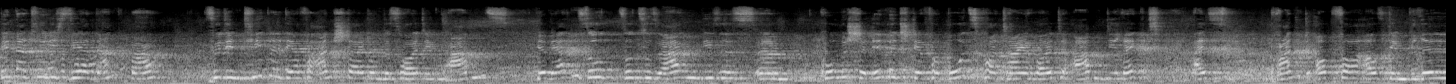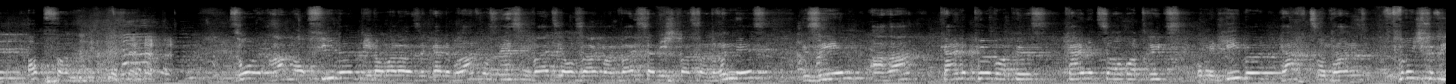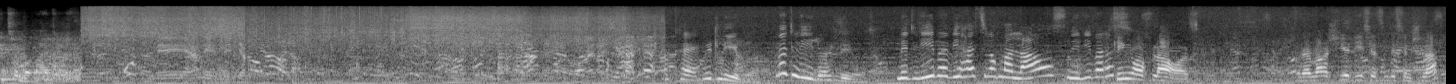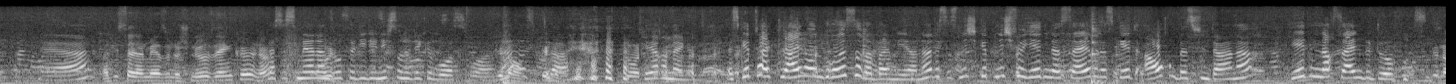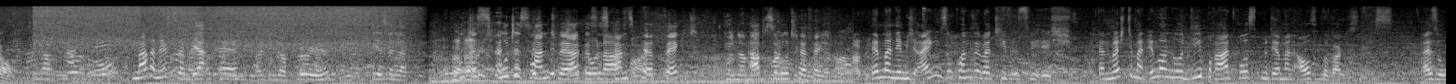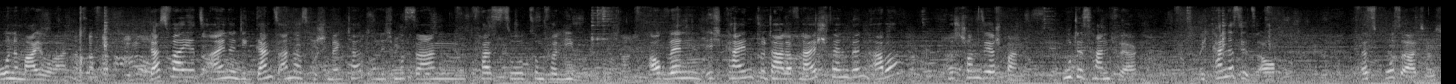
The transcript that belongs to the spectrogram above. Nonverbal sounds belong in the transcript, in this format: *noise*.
Bin natürlich sehr dankbar für den Titel der Veranstaltung des heutigen Abends. Wir werden so, sozusagen dieses ähm, komische Image der Verbotspartei heute Abend direkt als Brandopfer auf dem Grill opfern. So haben auch viele, die normalerweise keine Bratwurst essen, weil sie auch sagen, man weiß ja nicht, was da drin ist, gesehen, aha, keine Pulverküss, keine Zaubertricks und mit Liebe, Herz und Hand frisch für sie zubereitet. Okay. Mit Liebe. Mit Liebe. Mit Liebe. Mit Liebe, wie heißt sie nochmal? Laos? Nee, wie war das? King of Laos. Und dann mache ich hier, die ist jetzt ein bisschen schlapp. Ja. Das ist ja dann mehr so eine Schnürsenkel. Ne? Das ist mehr dann so für die, die nicht so eine dicke Wurst wollen. Genau, ne? *laughs* ist klar. genau. Ja. Faire Menge. Es gibt halt kleine und größere bei mir. Ne? Das ist nicht, gibt nicht für jeden dasselbe. Das geht auch ein bisschen danach. Jeden nach seinen Bedürfnissen. Genau. Ich mache nichts damit. Okay. Gutes, gutes Handwerk. Das ist ganz perfekt. Absolut perfekt. Wenn man nämlich eigentlich so konservativ ist wie ich, dann möchte man immer nur die Bratwurst, mit der man aufgewachsen ist. Also ohne Majoran. Das war jetzt eine, die ganz anders geschmeckt hat und ich muss sagen, fast so zum Verlieben. Auch wenn ich kein totaler Fleischfan bin, aber das ist schon sehr spannend. Gutes Handwerk. Ich kann das jetzt auch. Das ist großartig.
